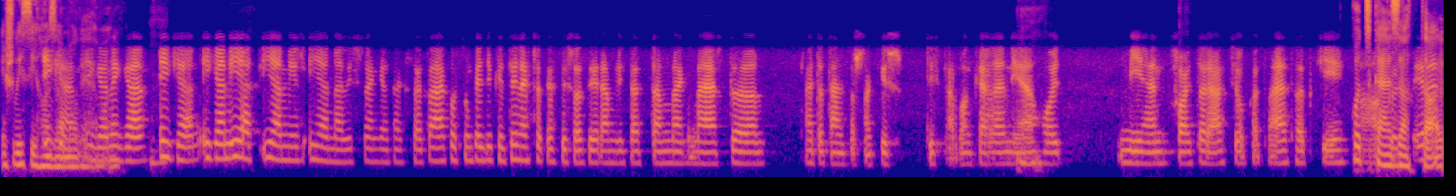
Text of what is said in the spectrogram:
és viszi haza igen, magával. Igen, igen, igen, igen, ilyet, ilyen, ilyennel is rengetegszer találkoztunk. Egyébként tényleg csak ezt is azért említettem meg, mert hát a táncosnak is tisztában kell lennie, mm. hogy milyen fajta reakciókat válthat ki. Kockázattal.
